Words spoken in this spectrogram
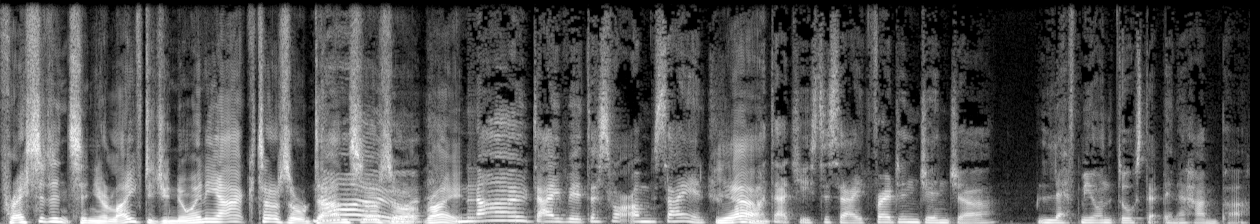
precedents in your life? Did you know any actors or dancers no, or right? No, David, that's what I'm saying. Yeah. My dad used to say Fred and Ginger left me on the doorstep in a hamper.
